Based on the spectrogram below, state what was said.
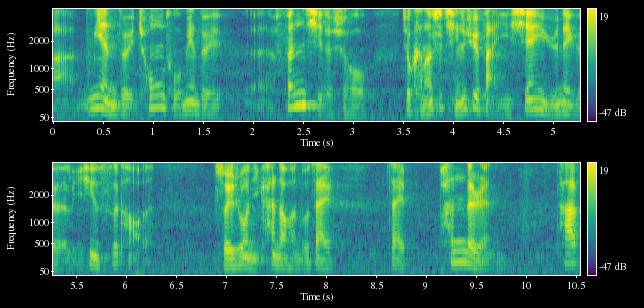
啊、面对冲突、面对呃分歧的时候，就可能是情绪反应先于那个理性思考的。所以说，你看到很多在在喷的人，他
